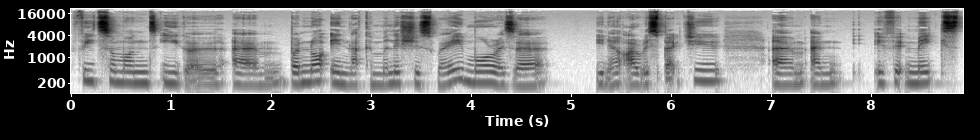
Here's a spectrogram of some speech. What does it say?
feed someone's ego, um, but not in like a malicious way, more as a, you know, I respect you, um, and if it makes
